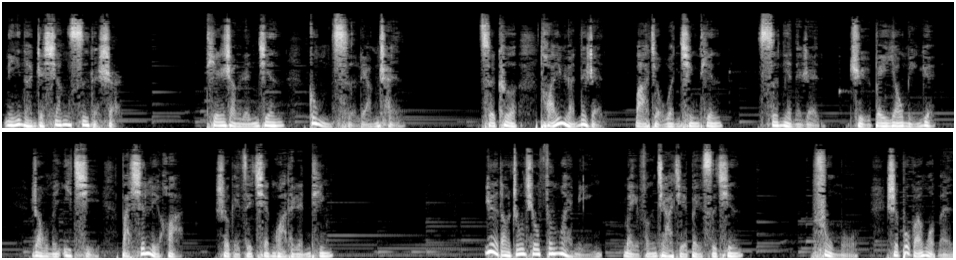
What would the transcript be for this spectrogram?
呢喃着相思的事儿。天上人间共此良辰，此刻团圆的人把酒问青天，思念的人举杯邀明月。让我们一起把心里话说给最牵挂的人听。月到中秋分外明，每逢佳节倍思亲。父母是不管我们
